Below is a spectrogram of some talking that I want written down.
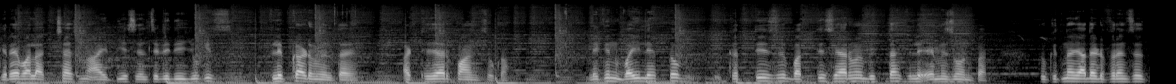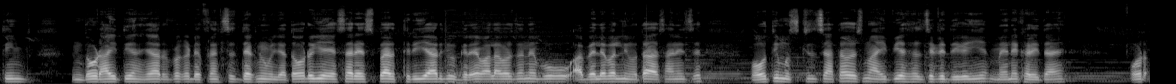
ग्रे वाला अच्छा इसमें I P S L C D दी जो कि फ्लिपकार्ट में मिलता है अट्ठ हज़ार पाँच सौ का। लेकिन वही लैपटॉप इकतीस बत्तीस हज़ार में बिकता है अमेज़ोन पर। तो कितना ज़्यादा डिफरेंस है, तीन दो ढाई तीन हज़ार रुपये का डिफरेंस देखने को मिल जाता है। और ये एस आर एस पर थ्री आर जो ग्रे वाला वर्जन है, वो अवेलेबल नहीं होता आसानी से। बहुत ही मुश्किल से आता है और इसमें I P S L C D दी गई है, मैंने ख़रीदा है। और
